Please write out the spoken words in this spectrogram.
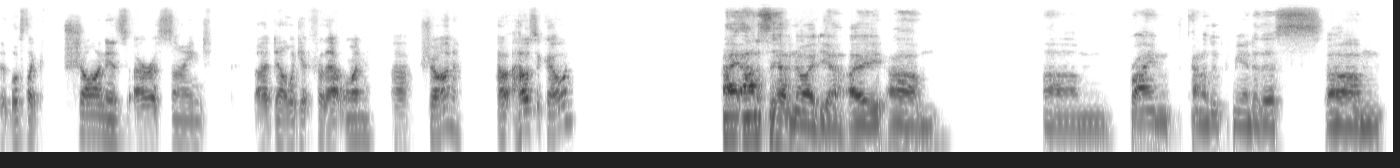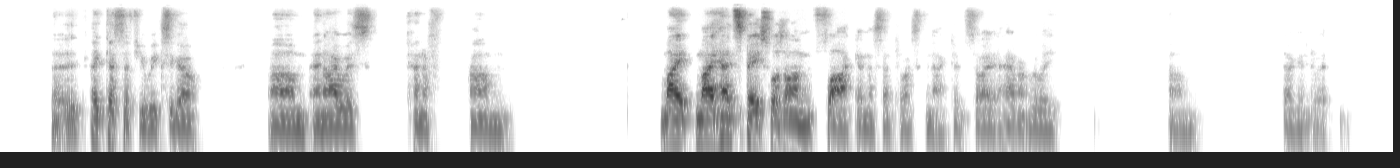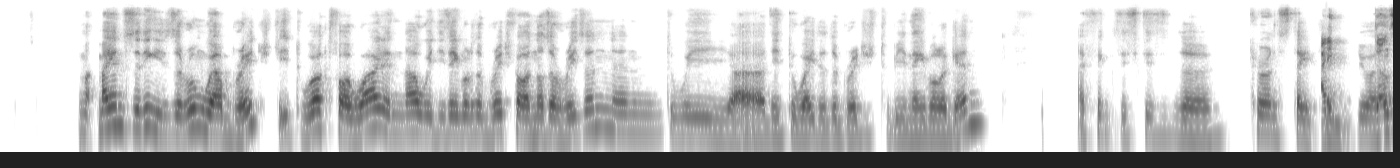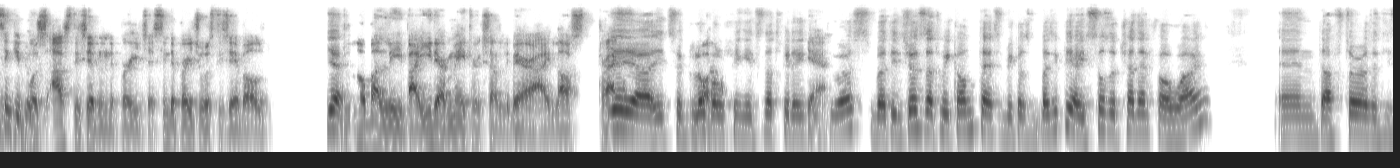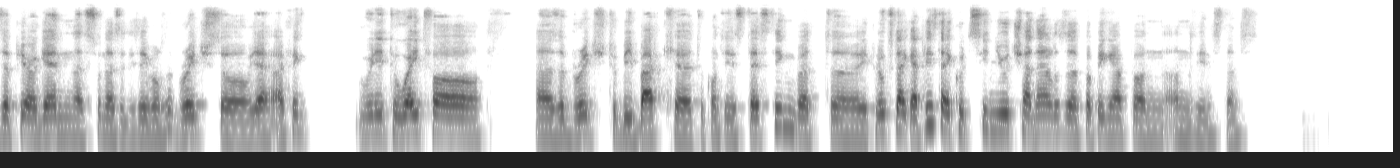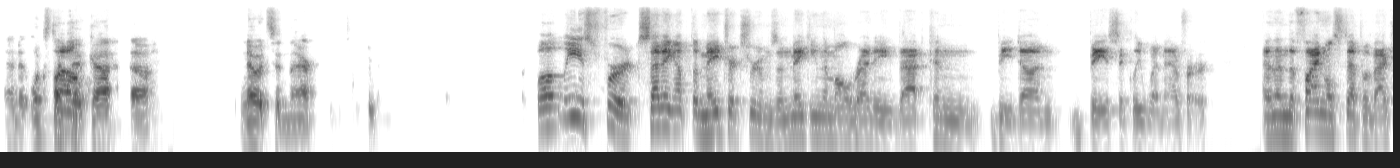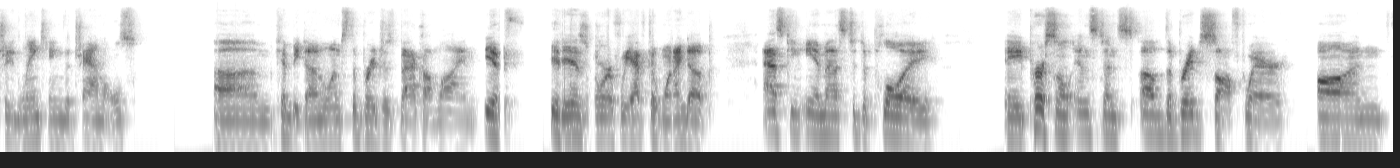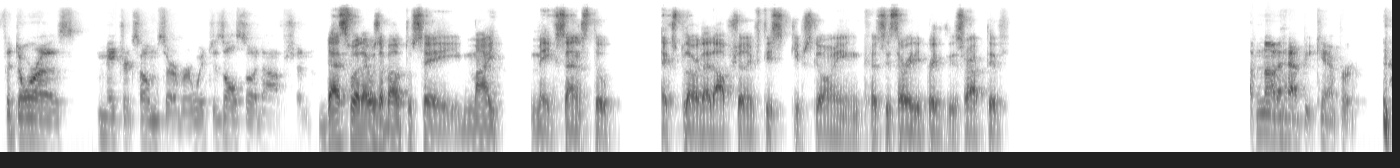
it looks like Sean is our assigned uh, delegate for that one. Uh, Sean, how, how's it going? I honestly have no idea. I um, um, Brian kind of looped me into this, um, I guess a few weeks ago, um, and I was kind of um, my my headspace was on Flock and the CentOS connected, so I haven't really um, dug into it. My understanding is the room were bridged. It worked for a while, and now we disable the bridge for another reason, and we uh, need to wait for the bridge to be enabled again. I think this is the current state. I don't think it was us disabling the bridge. I think the bridge was disabled yeah. Globally by either matrix or libera. I lost track. Yeah yeah it's a global what? thing. It's not related yeah. to us but it's just that we can't test because basically i saw the channel for a while and after they disappear again as soon as they disable the bridge. So yeah i think we need to wait for uh, the bridge to be back uh, to continuous testing but uh, it looks like at least i could see new channels uh, popping up on on the instance. And it looks like well, they've got uh, notes in there well, at least for setting up the matrix rooms and making them all ready, that can be done basically whenever. And then the final step of actually linking the channels um, can be done once the bridge is back online, if it is, or if we have to wind up asking EMS to deploy a personal instance of the bridge software on Fedora's Matrix home server, which is also an option. That's what I was about to say. It might make sense to explore that option if this keeps going because it's already pretty disruptive. I'm not a happy camper.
